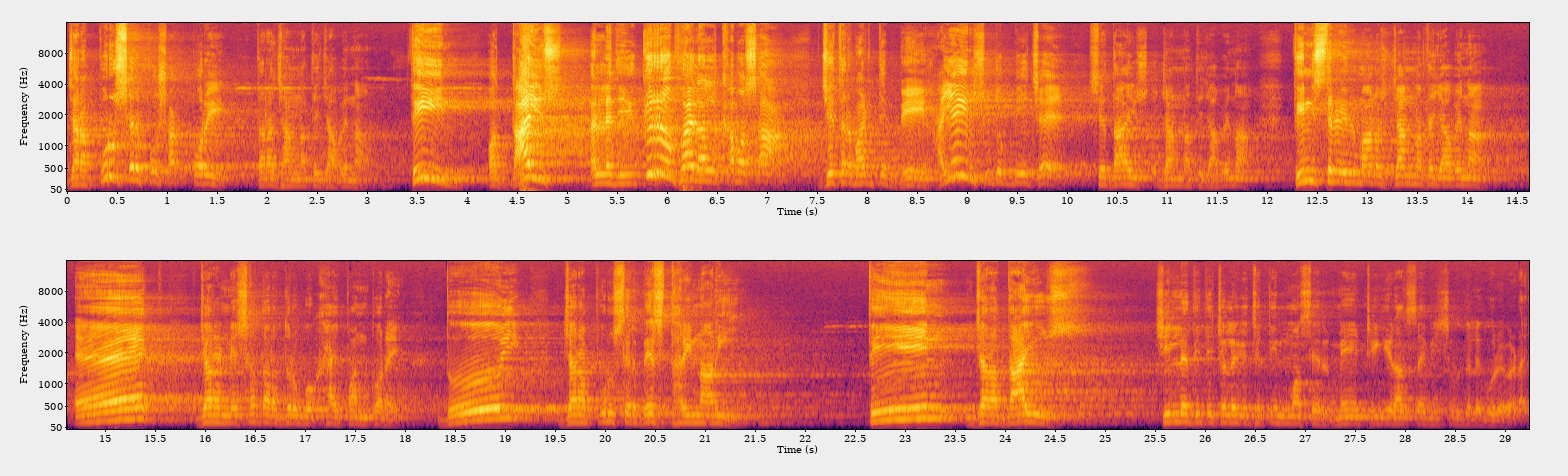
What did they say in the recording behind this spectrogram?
যারা পুরুষের পোশাক পরে, তারা জান্নাতে যাবে না। তিন খাবাসা, যে তার বাড়িতে বেহাইয়ের সুযোগ দিয়েছে, সে দায়ুস জান্নাতে যাবে না। তিন শ্রেণির মানুষ জান্নাতে যাবে না। এক, যারা নেশাদার দ্রব্য খায়, পান করে। দুই, যারা পুরুষের দেশধারী নারী। তিন, যারা দায়ুস চিল্লে দিতে চলে গেছে তিন মাসের মেয়ে ঠিকই রাজশাহী বিশ্ববিদ্যালয়ে ঘুরে বেড়ায়।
